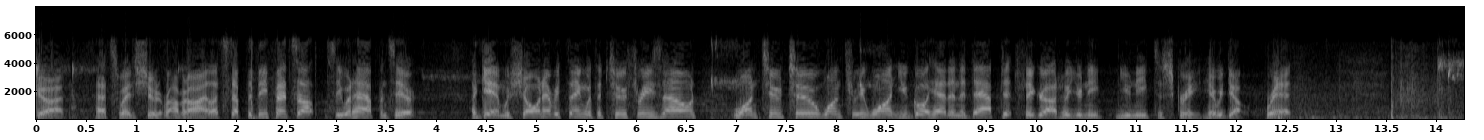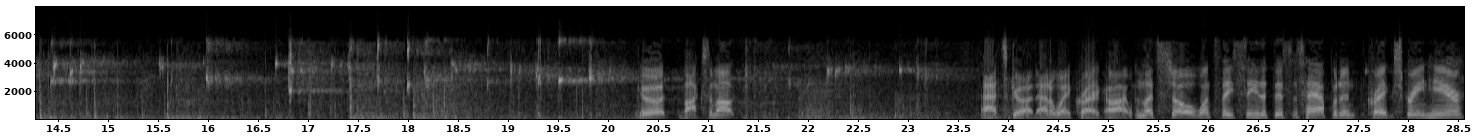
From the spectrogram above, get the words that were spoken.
Good. That's the way to shoot it, Robert. All right, let's step the defense up, see what happens here. Again, we're showing everything with the 2-3 zone, 1-2-2, 1-3-1. You go ahead and adapt it, figure out who you need, you need to screen. Here we go. Red. Good. Box them out. That's good. That way, Craig. All right. And let's show, once they see that this is happening, Craig screen here,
